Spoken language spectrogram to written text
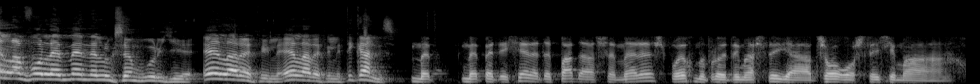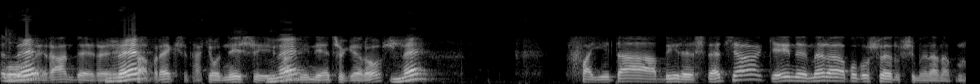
Έλα βολεμένε Λουξεμβούργιε. Έλα ρε φίλε, έλα ρε φίλε. Τι κάνεις; Με, με πετυχαίνετε πάντα σε μέρες που έχουμε προετοιμαστεί για τζόγο στοίχημα, Ναι. over-under, ε, Ναι. θα βρέξει, θα χιονίσει, Ναι. θα μείνει έτσι ο καιρός. Ναι. Φαγητά, μπύρες τέτοια και είναι μέρα ποδοσφαίρου σήμερα να πούμε.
